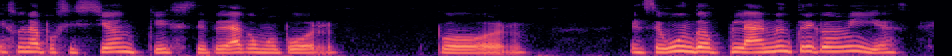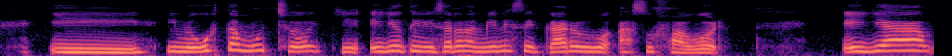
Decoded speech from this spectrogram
es una posición que se te da como por, por en segundo plano, entre comillas. Y, y me gusta mucho que ella utilizara también ese cargo a su favor ella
